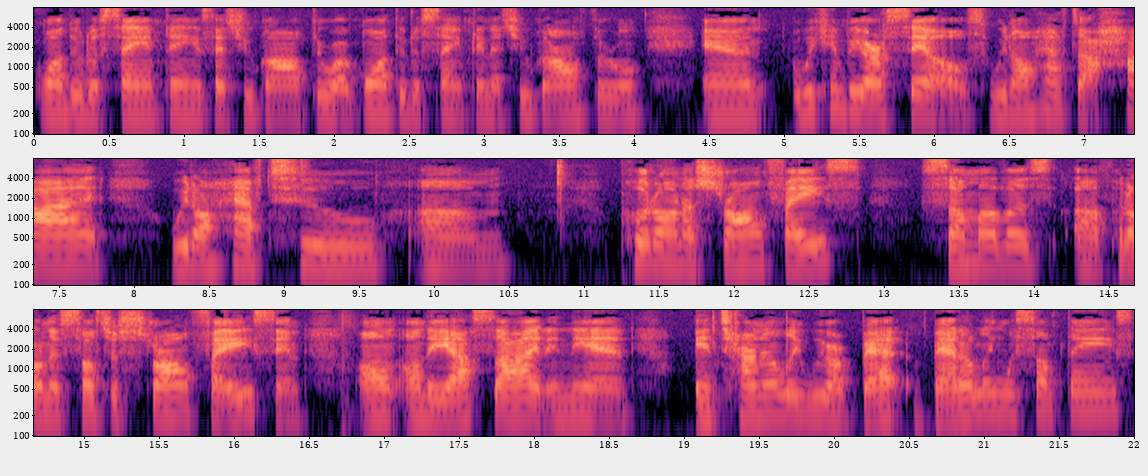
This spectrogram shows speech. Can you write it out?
going through the same things that you've gone through or going through the same thing that you've gone through. And we can be ourselves. We don't have to hide. We don't have to um, put on a strong face. Some of us uh, put on a, such a strong face and on, on the outside, and then internally we are bat- battling with some things.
